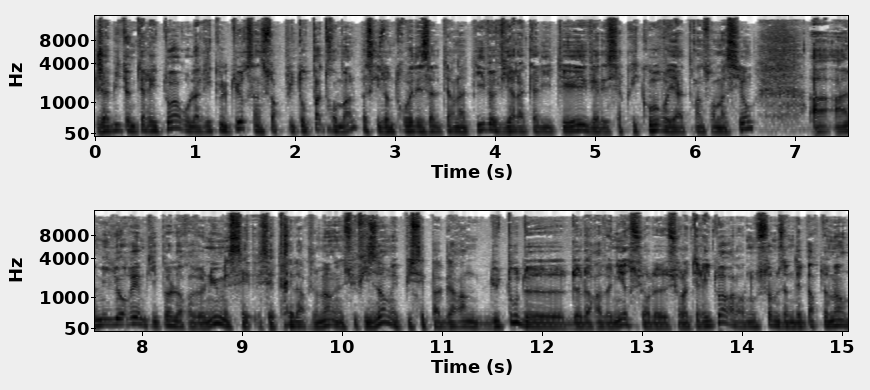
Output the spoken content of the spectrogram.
J'habite un territoire où l'agriculture s'en sort plutôt pas trop mal parce qu'ils ont trouvé des alternatives via la qualité, via les circuits courts, via la transformation, à, améliorer un petit peu leurs revenus, mais c'est très largement insuffisant et puis c'est pas garant du tout de, de leur avenir sur le, sur le territoire. Alors nous sommes un département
